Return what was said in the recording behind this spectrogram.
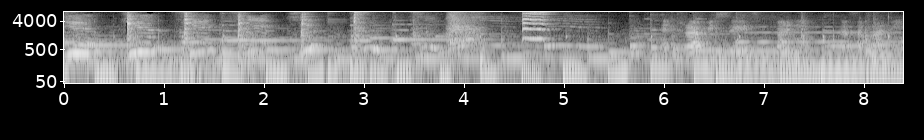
zoo, zoo, zoo, zoo. And Travis says bunny. That's a bunny.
